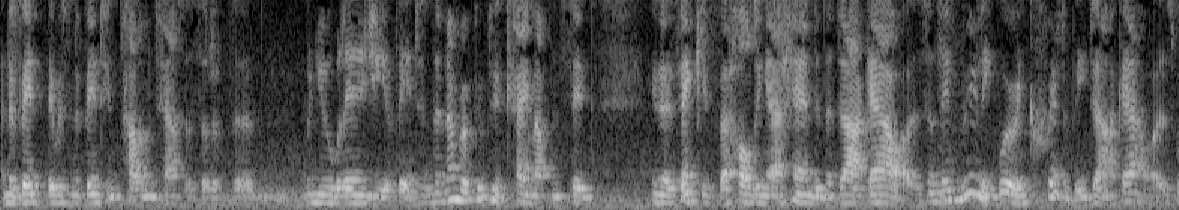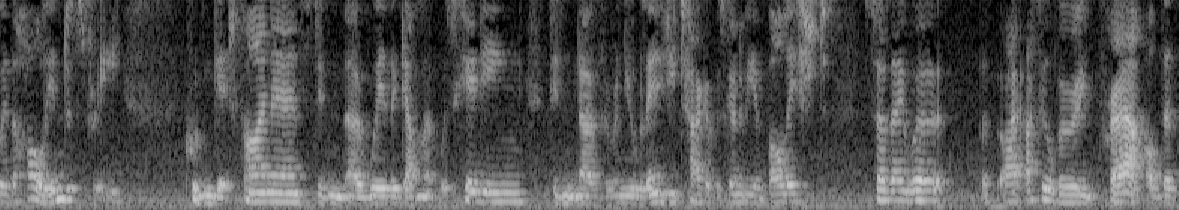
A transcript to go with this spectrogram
an event. There was an event in Parliament House, a sort of um, renewable energy event, and the number of people who came up and said, you know, thank you for holding our hand in the dark hours. And there really were incredibly dark hours where the whole industry couldn't get finance, didn't know where the government was heading, didn't know if the renewable energy target was going to be abolished. So they were, I, I feel very proud that,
